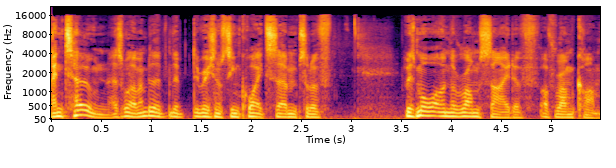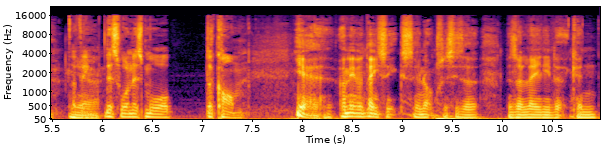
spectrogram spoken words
and tone as well. I remember the, the, the original seemed quite um, sort of it was more on the rom side of, of rom com. I Yeah. think this one is more the com. Yeah? I mean, the basic synopsis is a there's a lady that can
